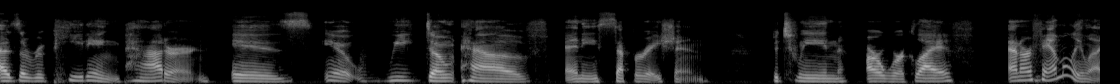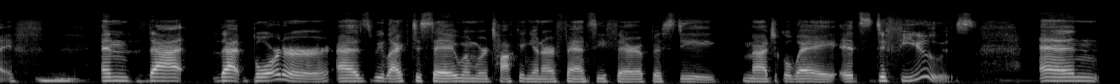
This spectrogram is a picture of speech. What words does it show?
as a repeating pattern is, you know, we don't have any separation between our work life and our family life. Mm-hmm. And that that border, as we like to say when we're talking in our fancy therapist magical way it's diffuse. And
